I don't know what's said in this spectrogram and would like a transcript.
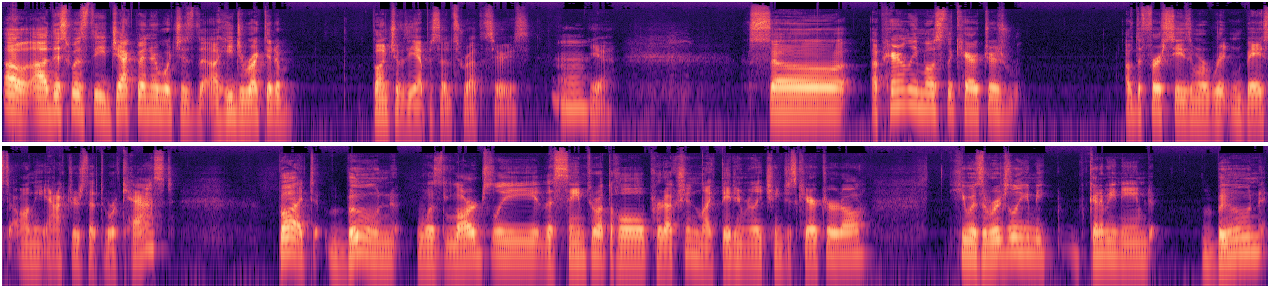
Oh, uh, this was the Jack Bender, which is the uh, he directed a bunch of the episodes throughout the series. Yeah. So apparently, most of the characters of the first season were written based on the actors that were cast. But Boone was largely the same throughout the whole production. Like they didn't really change his character at all. He was originally gonna be gonna be named Boone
